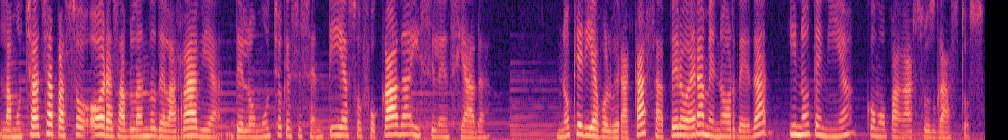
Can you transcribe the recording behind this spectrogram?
La muchacha pasó horas hablando de la rabia, de lo mucho que se sentía sofocada y silenciada. No quería volver a casa, pero era menor de edad y no tenía cómo pagar sus gastos.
